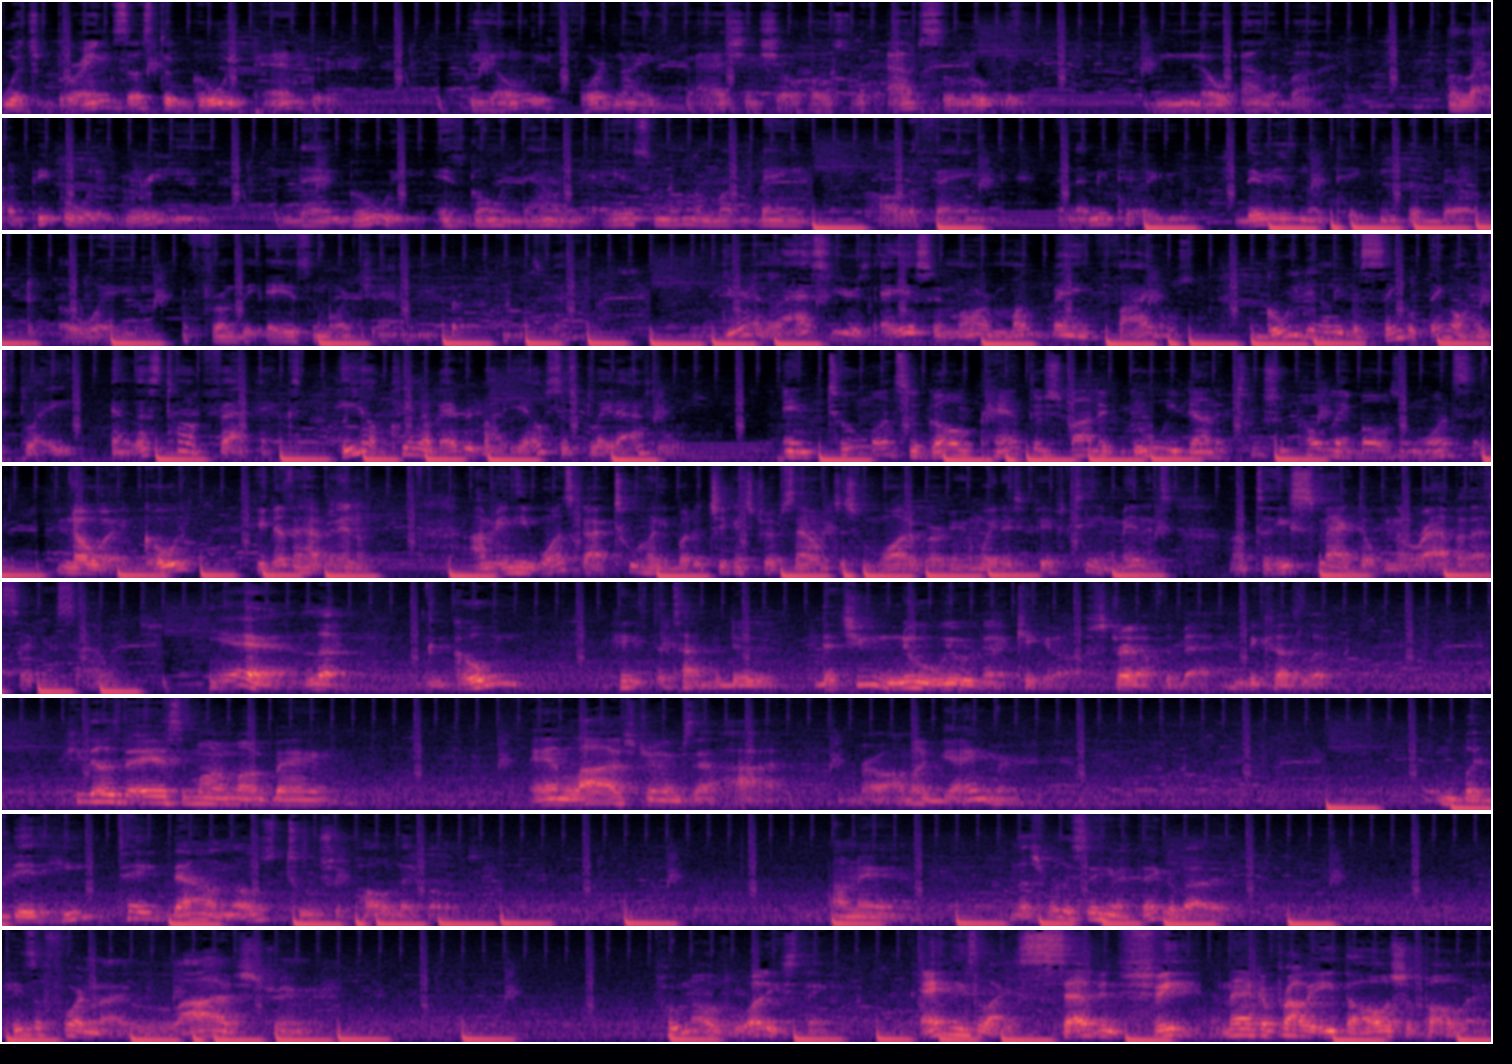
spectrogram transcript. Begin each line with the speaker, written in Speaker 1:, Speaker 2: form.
Speaker 1: Which brings us to Gooey Panther, the only Fortnite fashion show host with absolutely no alibi. A lot of people would agree that Gooey is going down in ASMR Mukbang Hall of Fame. And let me tell you, there is no taking the belt away from the ASMR champ. During last year's ASMR Mukbang Finals, Gooey didn't leave a single thing on his plate. And let's talk facts. He helped clean up everybody else's plate afterwards. And two months ago, Panther spotted Gooey down at two Chipotle bowls in one sitting.
Speaker 2: No way, Gooey? He doesn't have it in him. I mean, he once got two honey butter chicken strip sandwiches from Whataburger and waited 15 minutes until he smacked open the wrap of that second sandwich.
Speaker 1: Yeah, look, Gooey, he's the type of dude that you knew we were gonna kick it off straight off the bat. Because look, he does the ASMR mukbang and live streams, and I, bro, I'm a gamer. But did he take down those two Chipotle bowls? I mean, let's really sit here and think about it. He's a Fortnite live streamer. Who knows what he's thinking? And he's like seven feet. man could probably eat the whole Chipotle.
